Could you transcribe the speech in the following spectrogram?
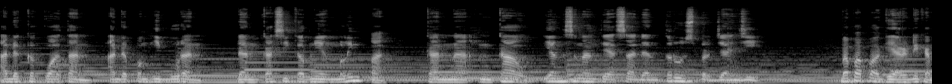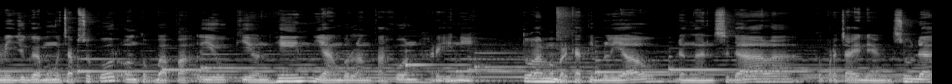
ada kekuatan, ada penghiburan, dan kasih karunia yang melimpah karena Engkau yang senantiasa dan terus berjanji. Bapak pagi hari ini kami juga mengucap syukur untuk Bapak Liu Kyun Hin yang berulang tahun hari ini. Tuhan memberkati beliau dengan segala kepercayaan yang sudah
